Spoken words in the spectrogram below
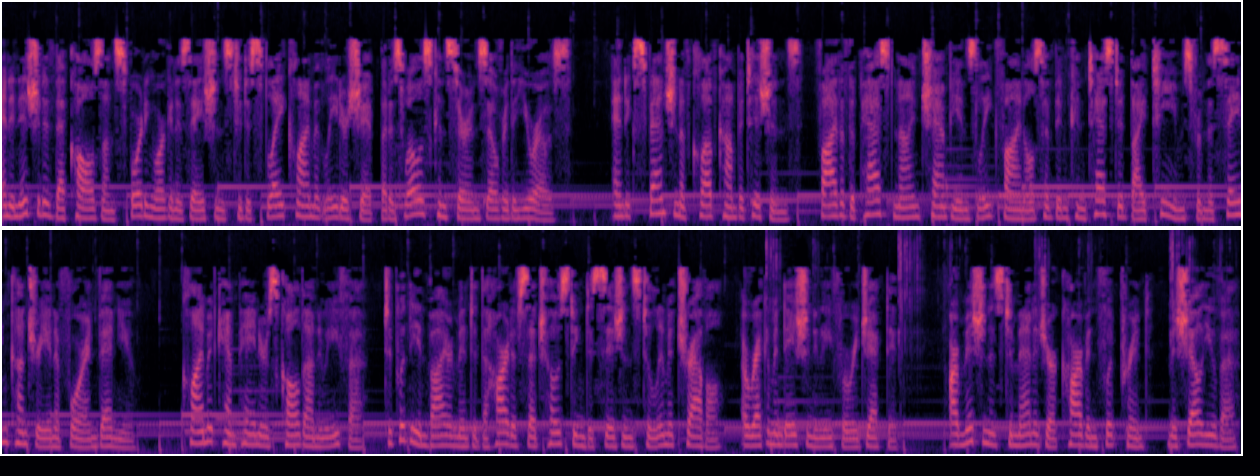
an initiative that calls on sporting organizations to display climate leadership but as well as concerns over the Euros and expansion of club competitions. Five of the past nine Champions League finals have been contested by teams from the same country in a foreign venue. Climate campaigners called on UEFA to put the environment at the heart of such hosting decisions to limit travel, a recommendation UEFA rejected. Our mission is to manage our carbon footprint, Michele Uva,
